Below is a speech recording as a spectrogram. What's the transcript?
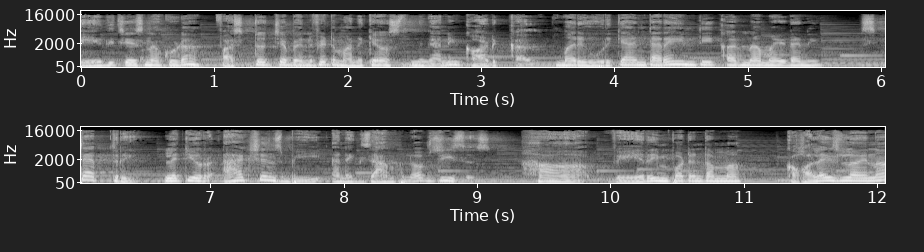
ఏది చేసినా కూడా ఫస్ట్ వచ్చే బెనిఫిట్ మనకే వస్తుంది కానీ గాడ్ కాదు. మరి ఊరికే అంటారా ఏంటి? కరుణామయుడని step three let your actions be an example of Jesus హా వెరీ ఇంపార్టెంట్ అమ్మా. కాలేజ్లో అయినా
